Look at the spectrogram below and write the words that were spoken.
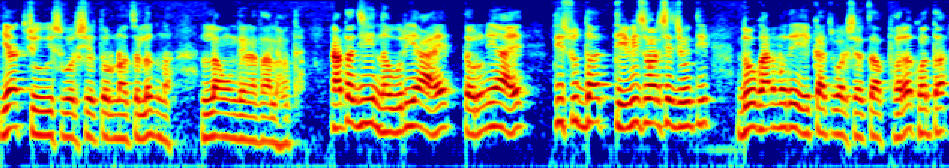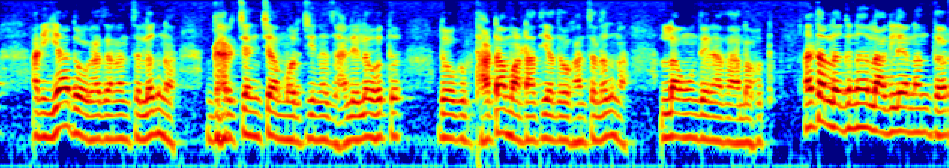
या चोवीस वर्षीय तरुणाचं लग्न लावून देण्यात आलं होतं. आता जी नवरी आहे तरुणी आहे ती सुद्धा तेवीस वर्षाची होती. दोघांमध्ये एकाच वर्षाचा फरक होता. आणि या दोघा जणांचं लग्न घरच्यांच्या मर्जीनं झालेलं होतं. दोघ थाटामाटात या दोघांचं लग्न लावून देण्यात आलं होतं. आता लग्न लागल्यानंतर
